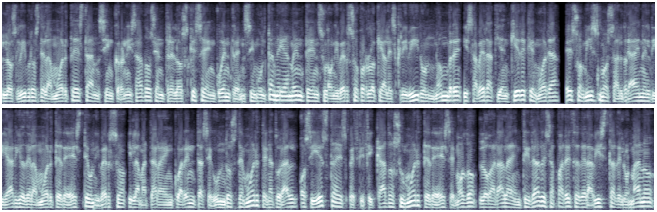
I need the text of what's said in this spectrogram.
Los libros de la muerte están sincronizados entre los que se encuentren simultáneamente en su universo por lo que al escribir un nombre y saber a quién quiere que muera, eso mismo saldrá en el diario de la muerte de este universo y la matará en 40 segundos de muerte natural o si está especificado su muerte de ese modo, lo hará la entidad desaparece de la vista del humano,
